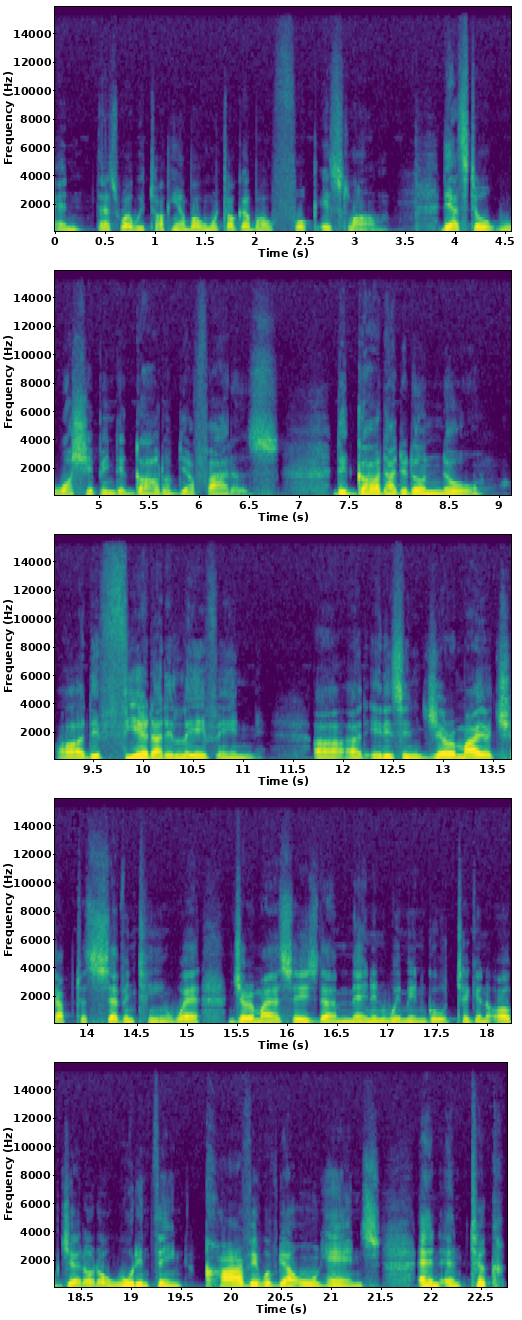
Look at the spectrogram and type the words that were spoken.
And that's what we're talking about when we talk about folk Islam. They are still worshiping the God of their fathers, the God that they don't know, uh, the fear that they live in uh, it is in Jeremiah chapter 17 where Jeremiah says that men and women go take an object or a wooden thing, carve it with their own hands, and, and took,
